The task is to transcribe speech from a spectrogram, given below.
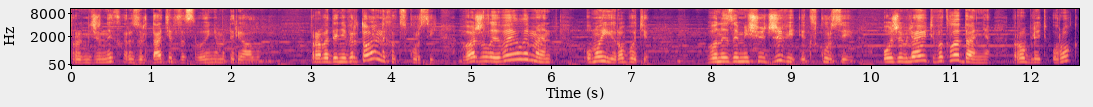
проміжних результатів засвоєння матеріалу. Проведення віртуальних екскурсій важливий елемент у моїй роботі. Вони заміщують живі екскурсії, оживляють викладання, роблять урок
